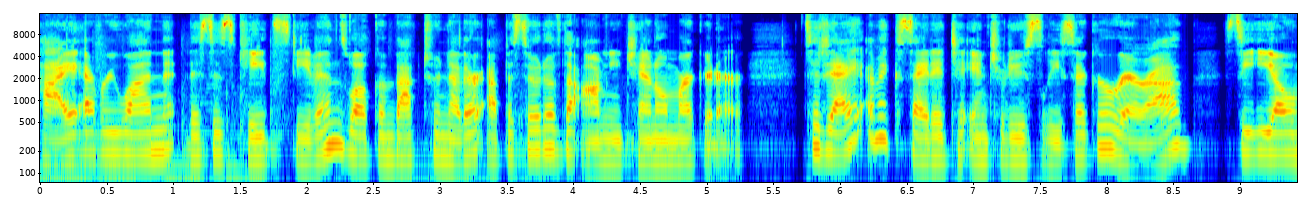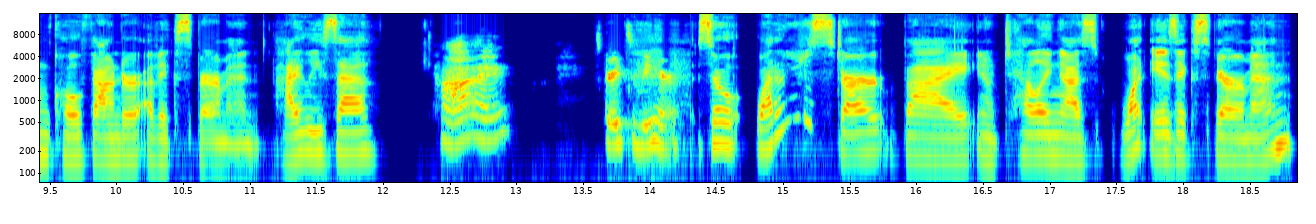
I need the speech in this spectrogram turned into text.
Hi, everyone. This is Kait Stephens. Welcome back to another episode of the Omnichannel Marketer. Today, I'm excited to introduce Lisa Guerrera, CEO and co-founder of Experiment. Hi, Lisa. Hi. It's great to be here. So, why don't you just start by, you know, telling us what is Experiment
